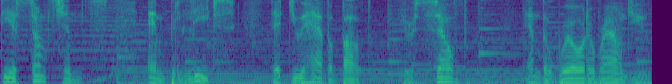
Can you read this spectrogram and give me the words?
the assumptions and beliefs that you have about yourself and the world around you.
